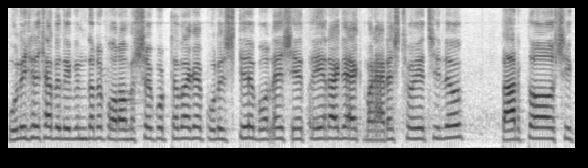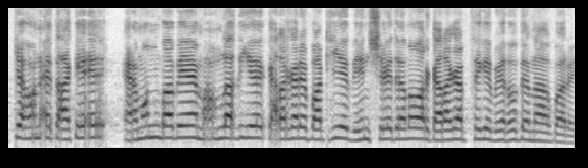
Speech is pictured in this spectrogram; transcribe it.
পুলিশের সাথে ধরনের পরামর্শ করতে থাকে। পুলিশকে বলে সে এর আগে একবার অ্যারেস্ট হয়েছিল। তার তো শিক্ষা নাই, তাকে এমনভাবে মামলা দিয়ে কারাগারে পাঠিয়ে দিন। সে যেন আর কারাগার থেকে বের হতে না পারে।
